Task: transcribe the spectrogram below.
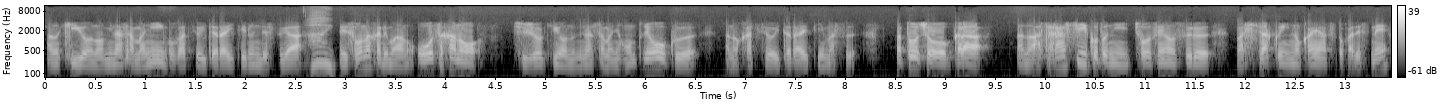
あの企業の皆様にご活用いただいているんですが、はい、その中でもあの大阪の中小企業の皆様に本当に多くあの活用いただいています。まあ、当初からあの新しいことに挑戦をする、まあ、試作品の開発とかですね、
